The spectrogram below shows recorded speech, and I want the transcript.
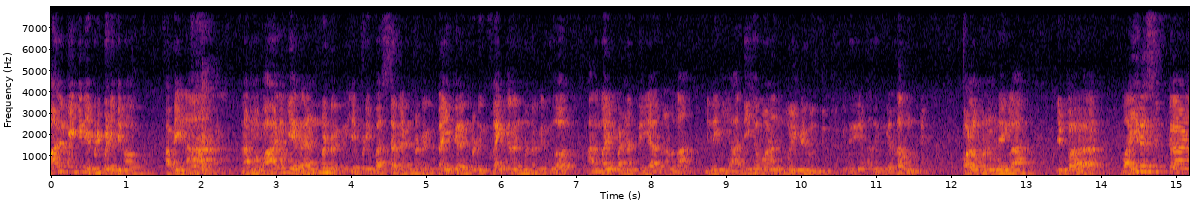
வாழ்க்கைக்கு எப்படி படிக்கணும்? அப்படின்னா நம்ம வாழ்க்கையை ரன் பண்றதுக்கு எப்படி பஸ்ஸை ரன் பண்றதுக்கு பைக் ரன் பண்றதுக்கு ஃபிளைட் ரன் பண்றதுக்கு அது மாதிரி பண்ண தெரியாதனால தான் இன்னைக்கு அதிகமான நோய்கள் வந்துட்டு இருக்குது. அதுங்கிறத உண்மை. ஃபாலோ பண்ண முடியுங்களா? இப்ப வைரஸுக்கான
